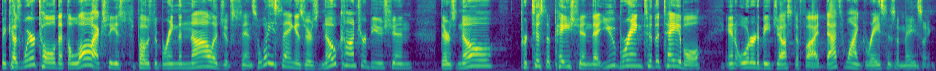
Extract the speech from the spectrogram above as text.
Because we're told that the law actually is supposed to bring the knowledge of sin. So, what he's saying is there's no contribution, there's no participation that you bring to the table in order to be justified. That's why grace is amazing.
